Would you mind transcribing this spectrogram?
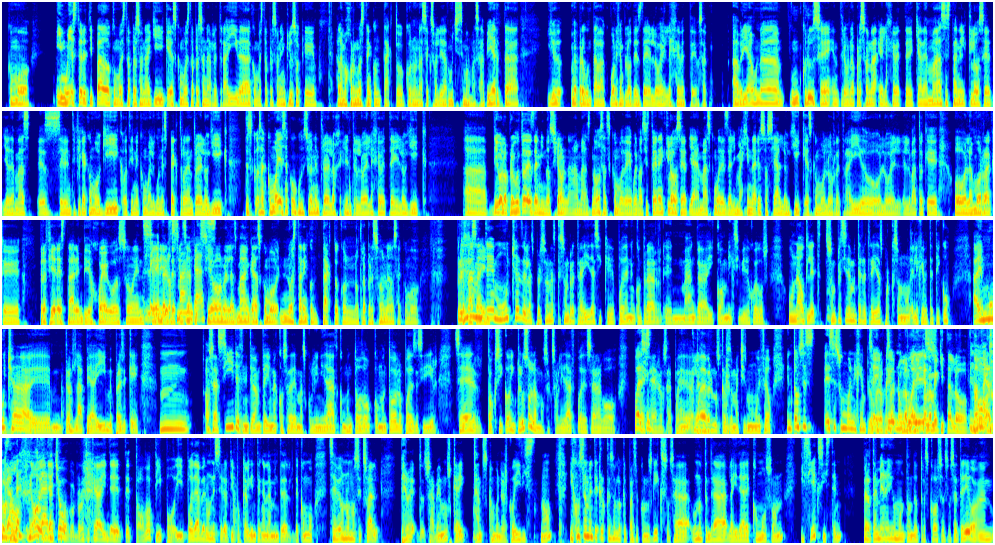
como y muy estereotipado como esta persona geek es como esta persona retraída, como esta persona incluso que a lo mejor no está en contacto con una sexualidad muchísimo más abierta. Y yo me preguntaba, por ejemplo, desde lo LGBT, o sea, habría una, un cruce entre una persona LGBT que además está en el closet y además se identifica como geek o tiene como algún espectro dentro de lo geek. Entonces, o sea, ¿cómo hay esa conjunción entre entre lo LGBT y lo geek? Ah, digo, lo pregunto desde mi noción nada más, ¿no? O sea, es como de, bueno, si estoy en el closet y además como desde el imaginario social, lo geek es como lo retraído o lo, el, el vato que, o la morra que prefiere estar en videojuegos o en series de ciencia ficción o en las mangas, como no estar en contacto con otra persona, o sea, como... Precisamente muchas de las personas que son retraídas y que pueden encontrar en manga y cómics y videojuegos un outlet son precisamente retraídas porque son LGBTQ. Hay mm. mucha eh, traslape ahí, me parece que... Mm, o sea, sí, definitivamente hay una cosa de masculinidad, como en todo, como en todo lo puedes decidir ser tóxico, incluso la homosexualidad puede ser algo, puede ser, o sea, puede, puede haber unos casos de machismo muy feo. Entonces, ese es un buen ejemplo. Creo que no lo puedes... no me quita lo no, no, no, y de hecho, sí que hay de, todo tipo y puede haber un estereotipo que alguien tenga en la mente de cómo se ve un homosexual pero eh, sabemos que hay tantos como el arco iris, ¿no? Y justamente creo que eso es lo que pasa con los geeks. O sea, uno tendrá la idea de cómo son y sí existen, pero también hay un montón de otras cosas. O sea, te digo, em,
